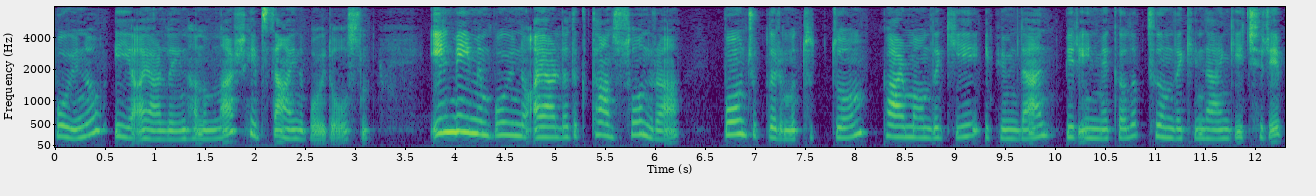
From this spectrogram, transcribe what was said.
boyunu iyi ayarlayın hanımlar. Hepsi aynı boyda olsun. İlmeğimin boyunu ayarladıktan sonra boncuklarımı tuttum. Parmağımdaki ipimden bir ilmek alıp tığımdakinden geçirip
